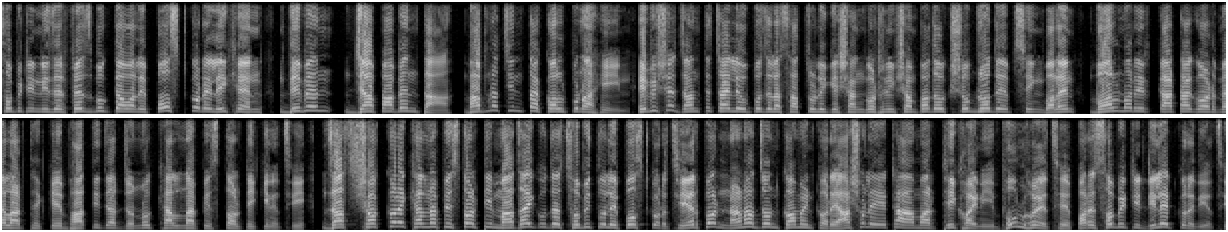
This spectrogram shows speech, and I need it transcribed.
ছবিটি নিজের ফেসবুক দেওয়ালে পোস্ট করে লিখেন, দেবেন, যা পাবেন তা। ভাবনা, চিন্তা, কল্পনাহীন। এ বিষয়ে জানতে চাইলে উপজেলা ছাত্রলীগের সাংগঠনিক সম্পাদক শুভ্রদেব সিং বলেন, বলমারির কাটাগড় মেলার থেকে ভাতিজার জন্য খেলনা পিস্তলটি কিনেছি। যা শখ করে খেলনা পিস্তলটি মাজাই গুদে ছবি তুলে পোস্ট করেছি, এরপর নানাজন কমেন্ট করে, আসলে এটা আমার ঠিক হয়নি, ভুল হয়েছে, পরে ছবিটি ডিলিট করে দিয়েছি।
